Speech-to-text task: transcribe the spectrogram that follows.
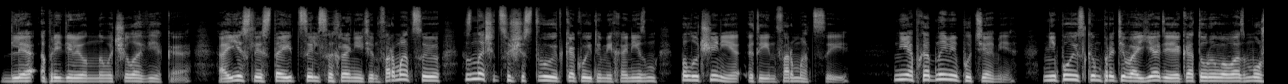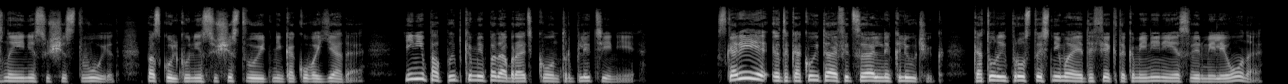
Для определенного человека. А если стоит цель сохранить информацию, значит существует какой-то механизм получения этой информации. Необходными путями, не поиском противоядия, которого, возможно, и не существует, поскольку не существует никакого яда, и не попытками подобрать контрплетение. Скорее, это какой-то официальный ключик, который просто снимает эффект окаменения с вермиллиона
